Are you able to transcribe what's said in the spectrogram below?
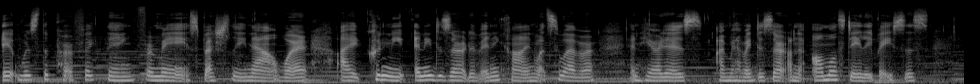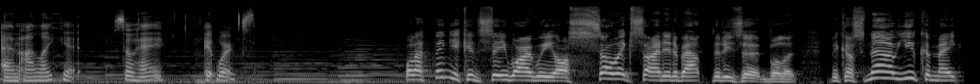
It was the perfect thing for me, especially now where I couldn't eat any dessert of any kind whatsoever. And here it is. I'm having dessert on an almost daily basis, and I like it. So, hey, it works. Well, I think you can see why we are so excited about the dessert bullet because now you can make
